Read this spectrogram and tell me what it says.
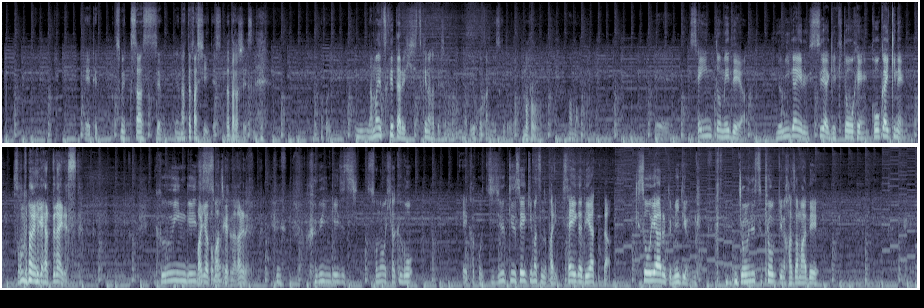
えー、テスメックスアッセン、ナタカシです。なったかしですね。なんか名前つけたりつけなかったりするのなんかよくわかんないですけど、まあ、まあまあまあ。えー、セイントメディア、よみがえる質や激闘編、公開記念、そんな映画やってないです。封印芸術。マリオと間違えて流れない。封印芸術史。その105、えー過去19世紀末のパリ。記載が出会った。キソヤールとミディウン。情熱狂気の狭間で、えー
